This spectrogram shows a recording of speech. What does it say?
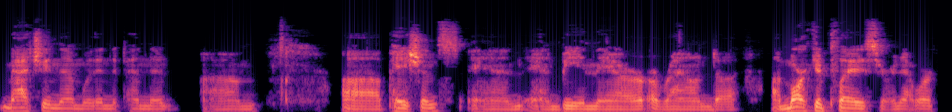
matching them with independent um, uh, patients, and and being there around a, a, marketplace or a network.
